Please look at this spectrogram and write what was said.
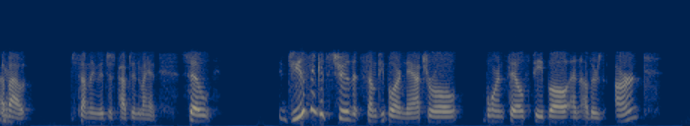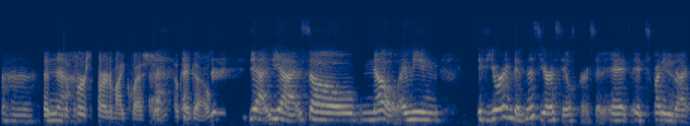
yeah. about something that just popped into my head. So, do you think it's true that some people are natural born salespeople and others aren't? Uh-huh. That's no. the first part of my question. Okay, go. yeah, yeah. So, no, I mean, if you're in business, you're a salesperson. And it's funny yeah. that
